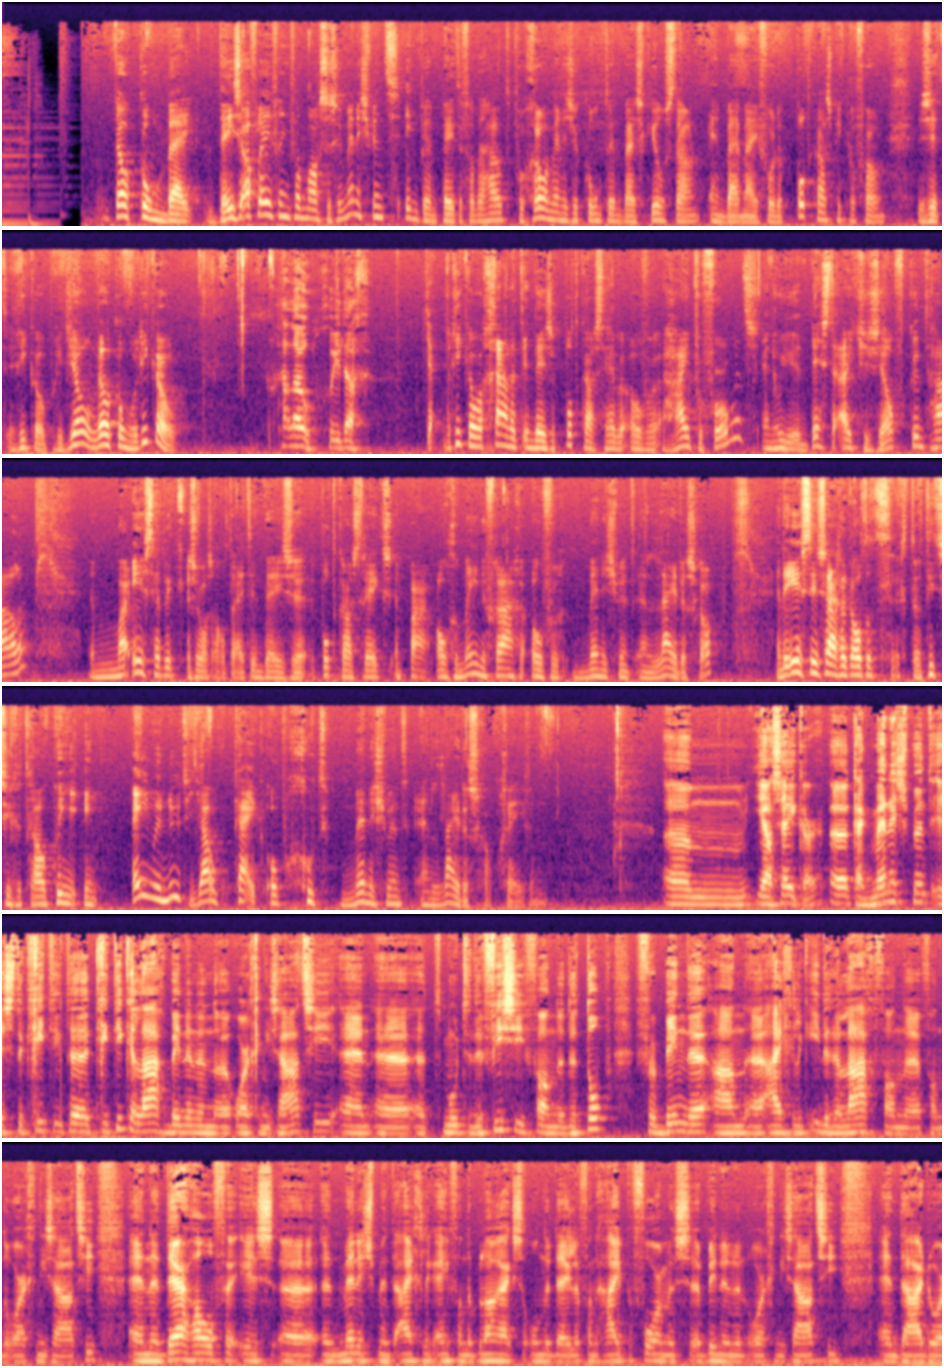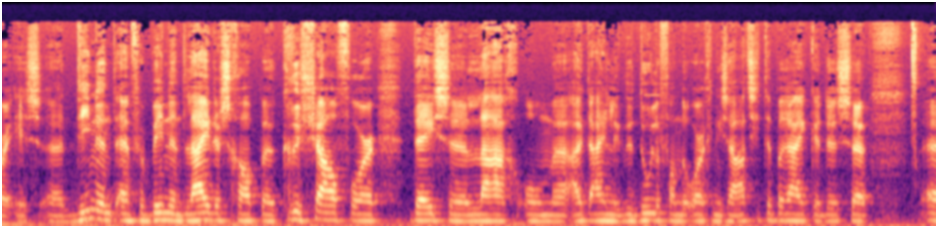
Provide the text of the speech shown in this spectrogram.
Welkom bij deze aflevering van Masters in Management. Ik ben Peter van der Hout, programmamanager content bij Skillstown. En bij mij voor de podcastmicrofoon zit Rico Brigiel. Welkom Rico. Hallo, goeiedag. Ja, Rico, we gaan het in deze podcast hebben over high performance en hoe je het beste uit jezelf kunt halen. Maar eerst heb ik, zoals altijd in deze podcastreeks, een paar algemene vragen over management en leiderschap. En de eerste is eigenlijk altijd traditiegetrouw. Kun je in één minuut jouw kijk op goed management en leiderschap geven? Um, Jazeker. Uh, kijk, management is de, kritieke laag binnen een uh, organisatie. En uh, het moet de visie van de, de top verbinden aan eigenlijk iedere laag van, van de organisatie. En derhalve is het management eigenlijk een van de belangrijkste onderdelen van high performance binnen een organisatie. En daardoor is dienend en verbindend leiderschap cruciaal voor deze laag om uiteindelijk de doelen van de organisatie te bereiken. Dus uh,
